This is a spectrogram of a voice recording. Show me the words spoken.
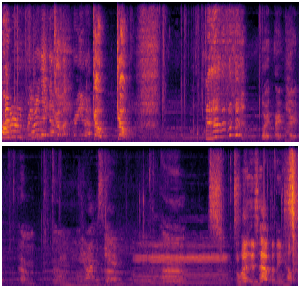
on! Bring your leg up! Bring it up! Go! Go! alright, alright, alright. Um, um. The arm is here. Um. um what is happening? Help.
